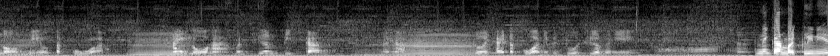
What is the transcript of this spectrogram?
หลอมเหลวตะกั่วอืมให้โลหะมันเชื่อมติดกัน นะครับ อืมโดยใช้ตะกั่วเนี่ยเป็นตัวเชื่อมนั่นเอง อ๋อในการบัตรกรีนี้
